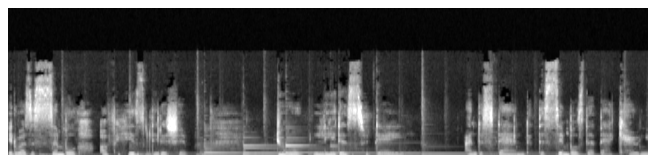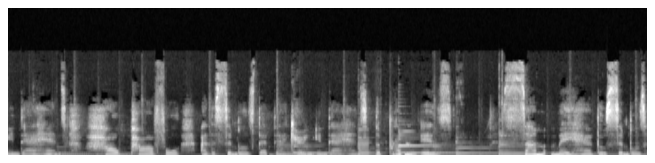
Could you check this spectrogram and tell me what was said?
It was a symbol of his leadership. Do leaders today understand the symbols that they are carrying in their hands. How powerful are the symbols that they are carrying in their hands? The problem is, some may have those symbols,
